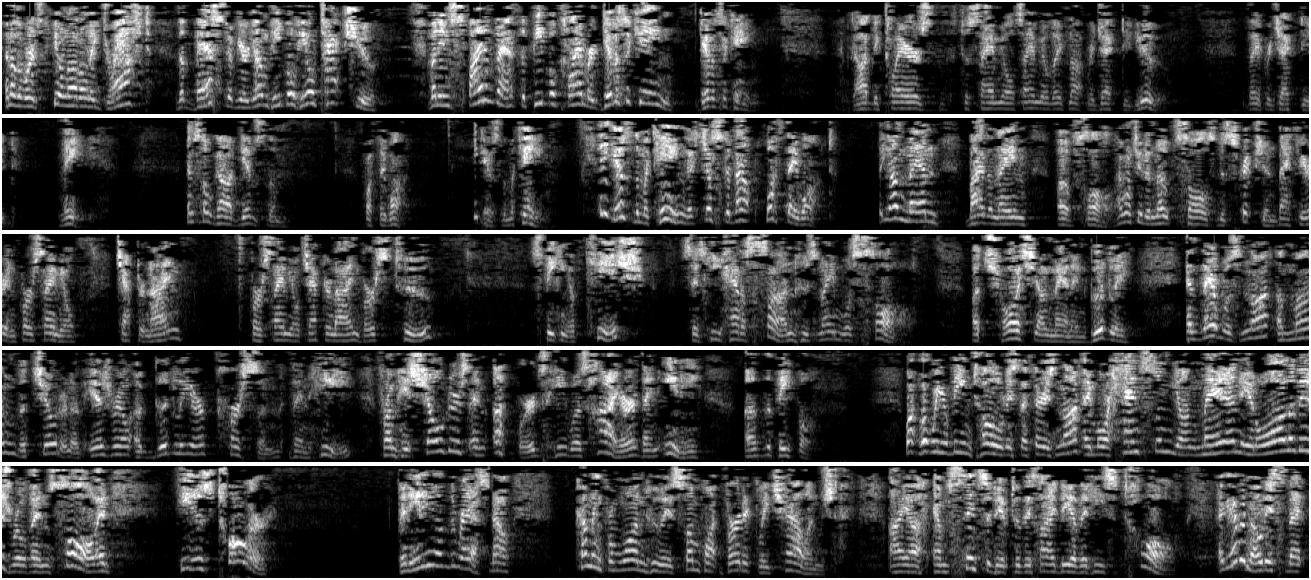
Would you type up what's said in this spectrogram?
In other words, He'll not only draft the best of your young people, He'll tax you. But in spite of that, the people clamored, give us a king, give us a king. God declares to Samuel, Samuel, they've not rejected you. They've rejected me. And so God gives them what they want. He gives them a king. And he gives them a king that's just about what they want. A young man by the name of Saul. I want you to note Saul's description back here in 1 Samuel chapter 9. 1 Samuel chapter 9 verse 2. Speaking of Kish, says he had a son whose name was Saul, a choice young man and goodly. And there was not among the children of Israel a goodlier person than he. From his shoulders and upwards he was higher than any of the people. What, what we are being told is that there is not a more handsome young man in all of Israel than Saul, and he is taller than any of the rest. Now, coming from one who is somewhat vertically challenged, I uh, am sensitive to this idea that he's tall. Have you ever noticed that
